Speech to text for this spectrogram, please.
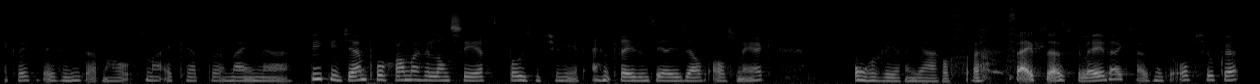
ik weet het even niet uit mijn hoofd, maar ik heb uh, mijn PP Jam programma gelanceerd. Positioneer en presenteer jezelf als merk. Ongeveer een jaar of vijf, zes geleden. Ik zou het moeten opzoeken.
